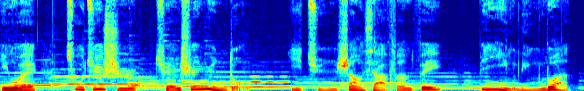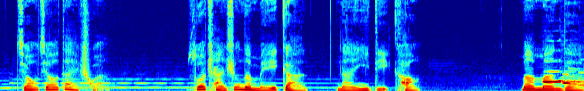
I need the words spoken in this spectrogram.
因为蹴鞠时全身运动，衣裙上下翻飞，鬓影凌乱，娇娇带喘，所产生的美感难以抵抗。慢慢的，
